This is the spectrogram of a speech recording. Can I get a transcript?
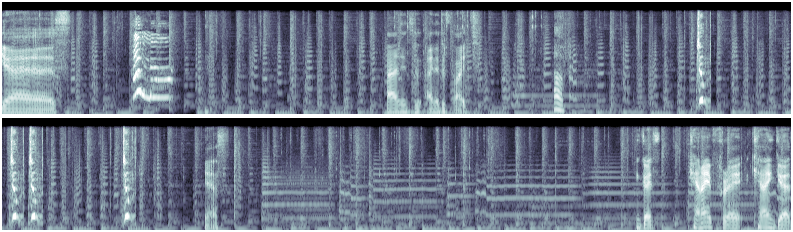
Yes. Hello. I need to. I need to fight. Up. Yes. Guys, can I pray? Can I get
